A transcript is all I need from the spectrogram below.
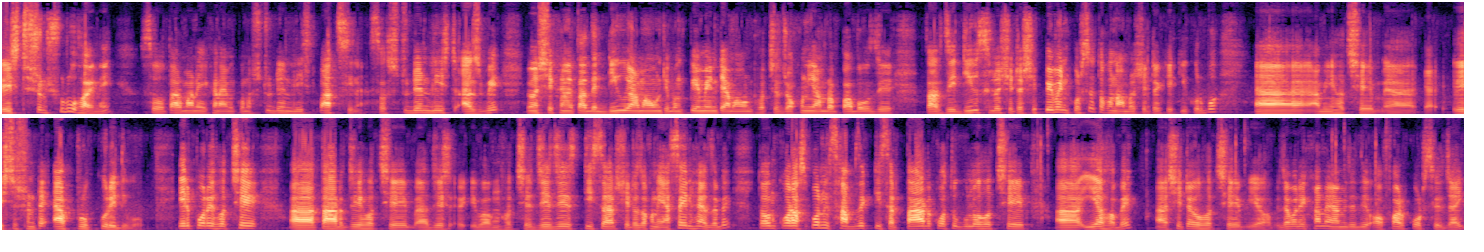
রেজিস্ট্রেশন শুরু হয়নি সো তার মানে এখানে আমি কোনো স্টুডেন্ট লিস্ট পাচ্ছি না। সো স্টুডেন্ট লিস্ট আসবে, এবং সেখানে তাদের ডিউ অ্যামাউন্ট এবং পেমেন্ট অ্যামাউন্ট হচ্ছে যখনই আমরা পাবো যে, তার যে ডিউ ছিল সেটা সে পেমেন্ট করছে, তখন আমরা সেটাকে কি করব আমি হচ্ছে রেজিস্ট্রেশনটা অ্যাপ্রুভ করে দিব। এরপরে হচ্ছে তার যে হচ্ছে যে, এবং হচ্ছে যে যে টিচার সেটা যখন অ্যাসাইন হয়ে যাবে, তখন করাসপন্ডিং সাবজেক্ট টিচার তার কতগুলো হচ্ছে ইয়ে হবে সেটাও হচ্ছে ইয়ে হবে। যেমন এখানে আমি যদি অফার কোর্সে যাই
